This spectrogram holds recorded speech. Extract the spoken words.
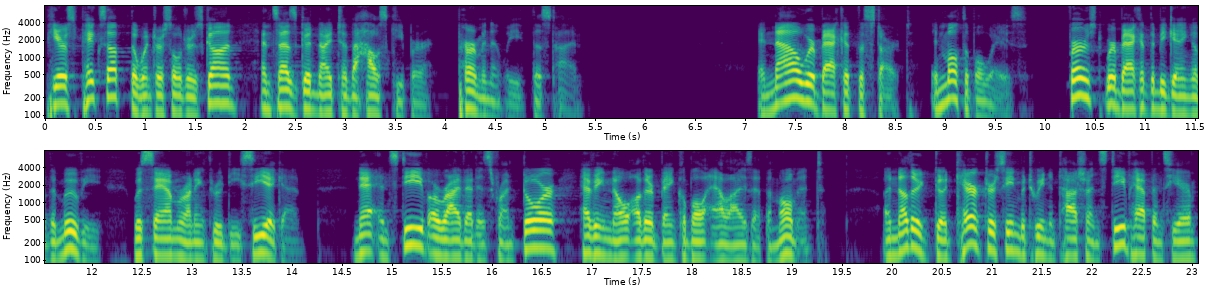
Pierce picks up the Winter Soldier's gun and says goodnight to the housekeeper permanently this time. And now we're back at the start in multiple ways. First, we're back at the beginning of the movie with Sam running through DC again. Nat and Steve arrive at his front door, having no other bankable allies at the moment. Another good character scene between Natasha and Steve happens here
